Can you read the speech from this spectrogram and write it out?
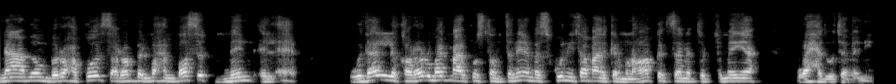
نعم نؤمن بالروح القدس الرب المحي ينبسط من الآب. وده اللي قرره مجمع القسطنطينية المسكوني طبعا كان منعقد سنة 381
